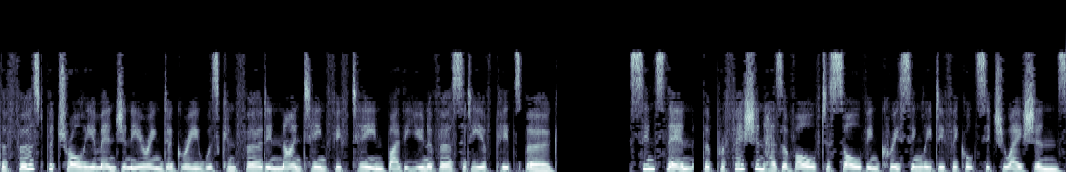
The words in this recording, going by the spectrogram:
The first petroleum engineering degree was conferred in 1915 by the University of Pittsburgh. Since then, the profession has evolved to solve increasingly difficult situations.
